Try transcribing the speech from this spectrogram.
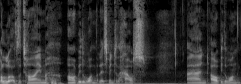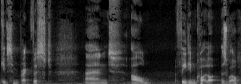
a lot of the time I'll be the one that lets him into the house and I'll be the one that gives him breakfast and I'll feed him quite a lot as well.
